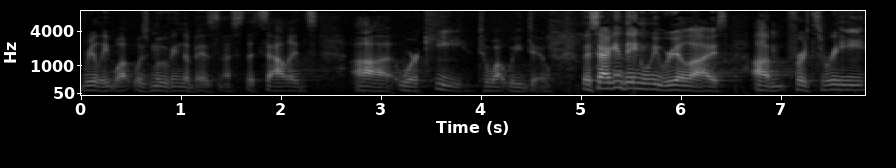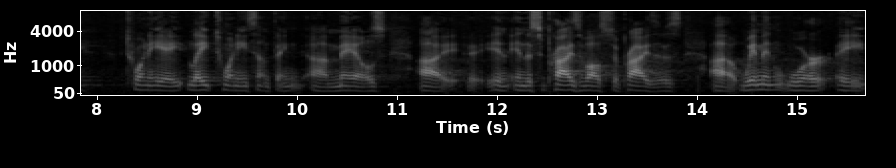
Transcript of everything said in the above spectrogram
really what was moving the business, that salads uh, were key to what we do. The second thing we realized um, for three 28, late 20 something uh, males, uh, in, in, the surprise of all surprises, uh, women were a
